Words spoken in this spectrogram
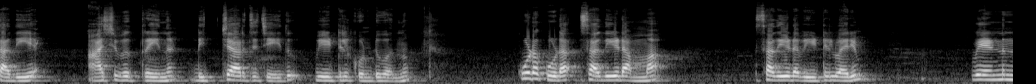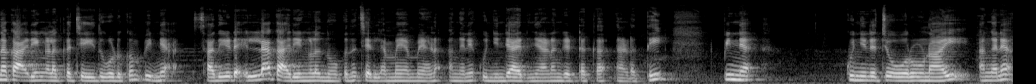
സതിയെ ആശുപത്രിയിൽ നിന്ന് ഡിസ്ചാർജ് ചെയ്തു. വീട്ടിൽ കൊണ്ടുവന്നു. കൂടെ കൂടെ സതിയുടെ അമ്മ സതിയുടെ വീട്ടിൽ വരും. വേണ്ടുന്ന കാര്യങ്ങളൊക്കെ ചെയ്തു കൊടുക്കും. പിന്നെ സതിയുടെ എല്ലാ കാര്യങ്ങളും നോക്കുന്ന ചെല്ലമ്മയമ്മയാണ് അങ്ങനെ കുഞ്ഞിന്റെ അരിഞ്ഞാണം കെട്ടൊക്കെ നടത്തി. പിന്നെ കുഞ്ഞിന്റെ ചോറൂണായി. അങ്ങനെ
